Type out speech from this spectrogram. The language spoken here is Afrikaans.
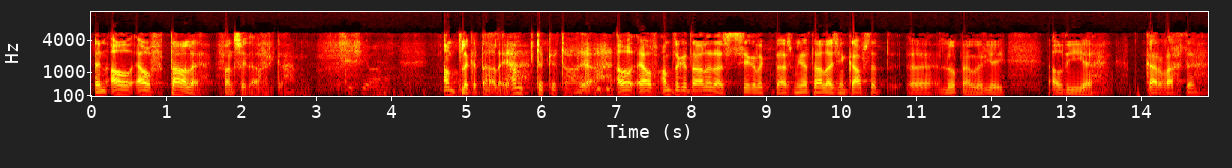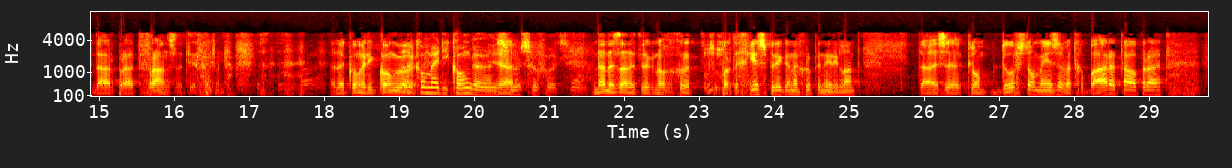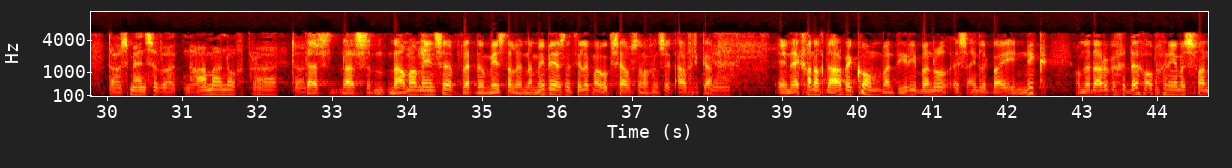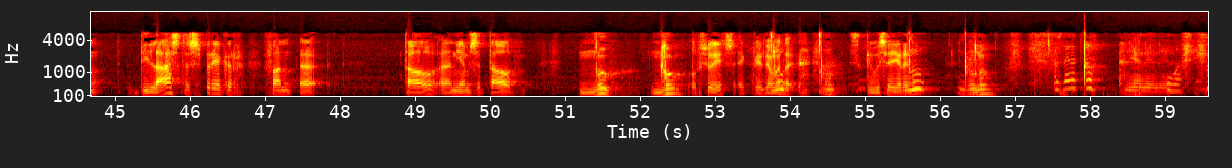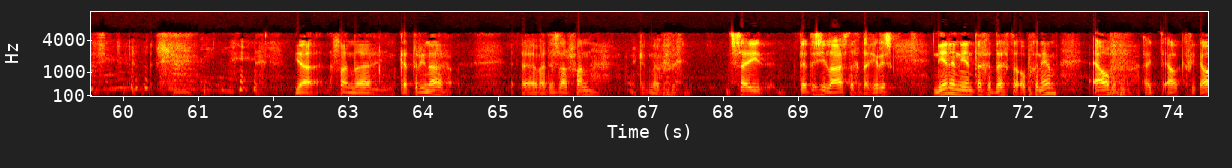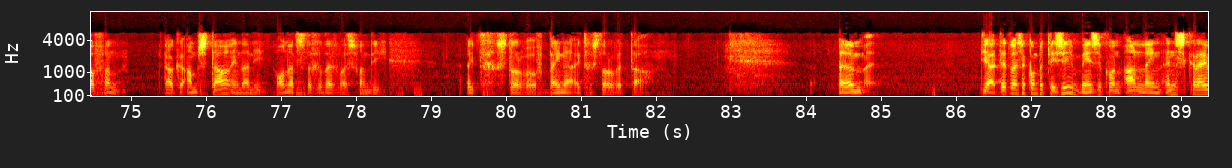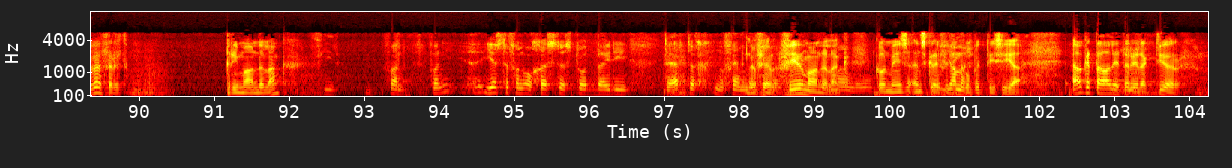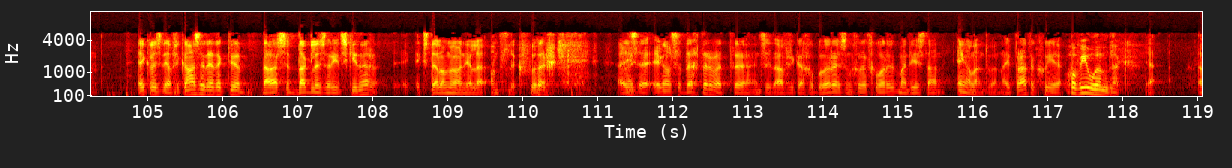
in al 11 tale van Suid-Afrika. Amptelike tale. Ja. Amptelike tale. Ja, al 11 amptelike tale, daar's sekerlik daar's meer tale as jy in Kaapstad uh loop nou hoor jy al die uh, Karwachten, daar praat Frans natuurlijk. Dan komen die Congo. Dan komen die Congo en ja. Ja. Dan is er natuurlijk nog een groot Portugees sprekende groep in Nederland. Daar is een klomp doofstom mensen wat gebarentaal praat. Daar is mensen wat Nama nog praat. Daar is, Nama mensen, wat nou meestal in Namibië is natuurlijk, maar ook zelfs nog in Zuid-Afrika. En ek gaan nog daarby kom want hierdie bundel is eintlik baie uniek omdat daar ook 'n gedig opgeneem is van die laaste spreker van 'n taal, 'n inheemse taal, Ngu, Ngu of so iets. Ek weet nie wat hy Hoe sê jy dit? Ngu. Is dit dit? Oh, Nee, nee, nee. Ja, van eh uh, Katrina uh, wat is daarvan? Ek het nou sy dit is die laaste gedig. Hier is 99 gedigte opgeneem, 11 uit elk 11 van elke amptstaal en dan die 100ste gedig was van die uitgestorwe of byna uitgestorwe taal. Ehm um, ja, dit was 'n kompetisie. Mense kon aanlyn inskrywe vir 3 maande lank. Vier. Van van die eh, eerste van Augustus tot by die 30 November. November, 4 maande lank ja. kon mense inskryf vir die Jammer. kompetisie, ja. Elke taal het 'n redakteur. Ek was die Afrikaanse redakteur, daar sit Douglas Reed Skinner. Ek stel hom nou aan julle amptelik voor. Hy is 'n Engelse digter wat uh, in Suid-Afrika gebore is en groot geword het, maar deesdae in Engeland woon. Hy praat ook goeie Op die oomblik. ja,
